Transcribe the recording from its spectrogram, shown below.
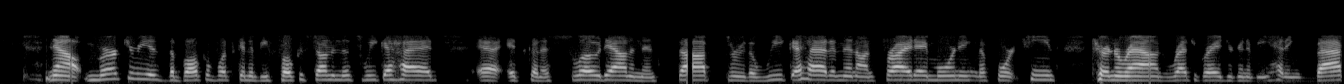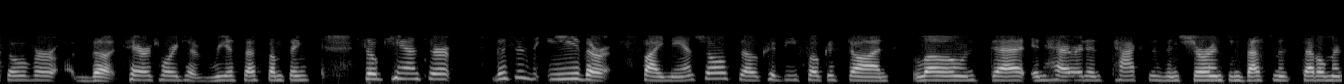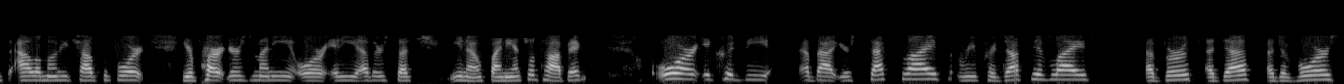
Now, Mercury is the bulk of what's going to be focused on in this week ahead. uh, it's going to slow down and then stop through the week ahead. And then on Friday morning, the 14th, turn around, retrograde. You're going to be heading back over the territory to reassess something. So Cancer, this is either financial, so it could be focused on loans, debt, inheritance, taxes, insurance, investments, settlements, alimony, child support, your partner's money, or any other such, you know, financial topic. Or it could be about your sex life, reproductive life, a birth, a death, a divorce,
